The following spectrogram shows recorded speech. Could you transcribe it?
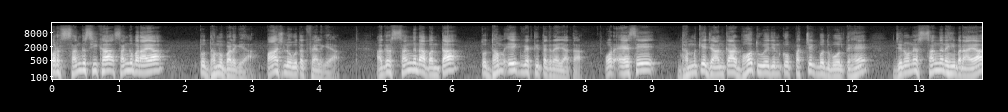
पर संघ सीखा, संघ बनाया तो धम्म बढ़ गया, पाँच लोगों तक फैल गया। अगर संघ ना बनता तो धम्म एक व्यक्ति तक रह जाता। और ऐसे धम्म के जानकार बहुत हुए जिनको पच्चिक बुद्ध बोलते हैं, जिन्होंने संघ नहीं बनाया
